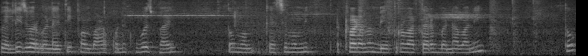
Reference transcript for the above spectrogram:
પહેલી જ વાર બનાવી હતી, પણ બાળકોને ખૂબ જ ભાઈ. તો કહે છે, મમ્મી, અઠવાડિયામાં બે ત્રણ વાર તારે બનાવવાની. તો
